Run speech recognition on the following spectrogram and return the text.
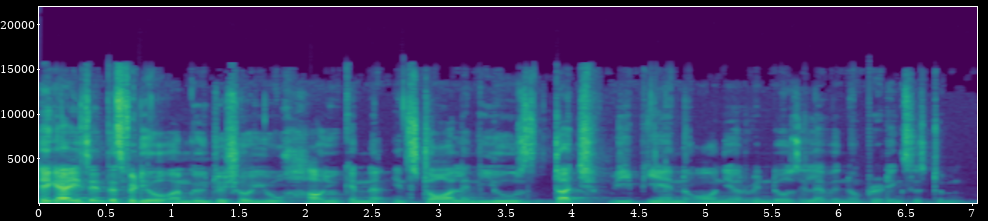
Hey guys, in this video I'm going to show you how you can install and use Touch VPN on your Windows 11 operating system.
